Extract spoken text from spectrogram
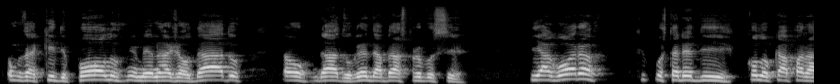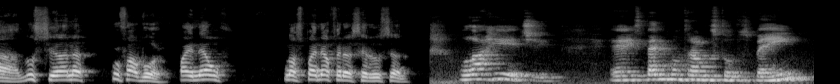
estamos aqui de polo, em homenagem ao Dado. Então, Dado, um grande abraço para você. E agora, gostaria de colocar para a Luciana, por favor, painel nosso painel financeiro, Luciano. Olá, rede. É, espero encontrá-los todos bem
